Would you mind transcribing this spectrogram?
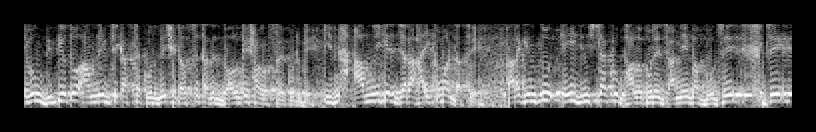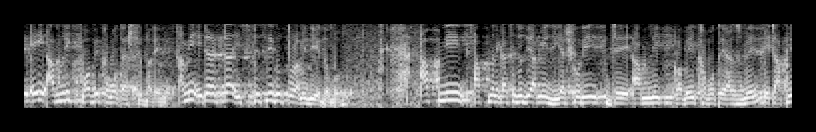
এবং দ্বিতীয়ত, আওয়ামী লীগ যে কাজটা করবে, সেটা হচ্ছে তাদের দলকে সংস্কার করবে। আওয়ামী লীগের যারা হাইকমান্ড আছে, তারা কিন্তু এই জিনিসটা খুব ভালো করে জানে বা বোঝে যে এই আওয়ামী লীগ কবে ক্ষমতা আসতে পারে। আমি এটার একটা স্পেসিফিক উত্তর আমি দিয়ে দেবো। আপনি, আপনার কাছে যদি আমি জিজ্ঞাসা করি যে আওয়ামী কবে ক্ষমতায় আসবে, এটা আপনি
